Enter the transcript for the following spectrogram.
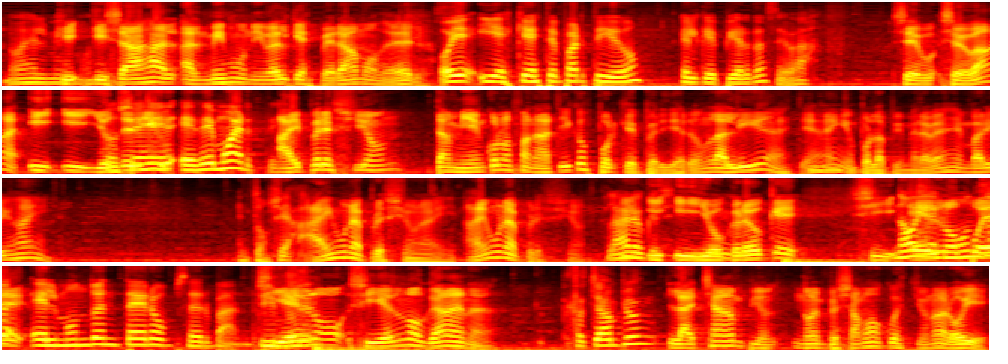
no es el mismo. quizás al, al mismo nivel que esperamos de él. Oye, y es que este partido, el que pierda se va. Se, se va. Y, y yo Entonces te digo, es, es de muerte. hay presión también con los fanáticos porque perdieron la liga este Mm. año, por la primera vez en varios años. Entonces hay una presión ahí, hay una presión. Claro y, que y- sí. y yo creo que si no, él el, no mundo, puede, el mundo entero observando. si él no, si él no gana Esta Champions, la Champions, nos empezamos a cuestionar, oye,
